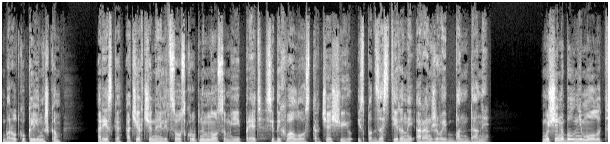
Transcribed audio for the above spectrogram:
бородку клинышком — резко очерченное лицо с крупным носом и прядь седых волос, торчащую из-под застиранной оранжевой банданы. Мужчина был не молод,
